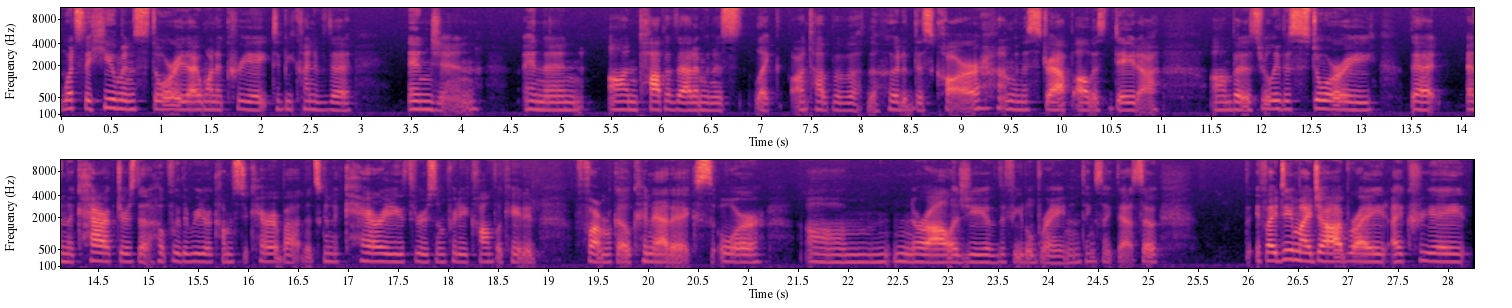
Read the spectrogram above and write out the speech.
what's the human story that I want to create to be kind of the engine, and then on top of that, I'm going to, like, on top of the hood of this car, I'm going to strap all this data. Um, but it's really the story that and the characters that hopefully the reader comes to care about that's going to carry you through some pretty complicated pharmacokinetics or um, neurology of the fetal brain and things like that. So if I do my job right, I create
